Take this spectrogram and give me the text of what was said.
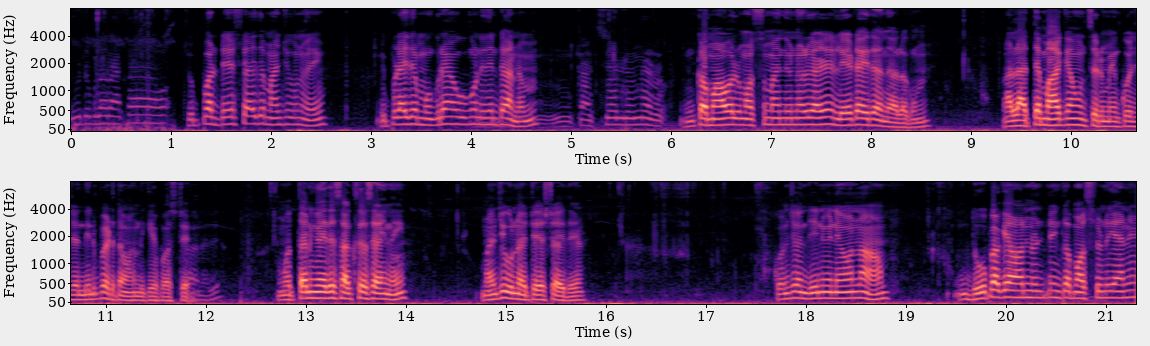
యూట్యూబ్లో రాక సూపర్ టేస్ట్ అయితే మంచిగా ఉన్నది. ఇప్పుడైతే ముగ్గురే కూకుండి తింటాను కచ్చోళ్ళు ఉన్నారు. ఇంకా మా వాళ్ళు మస్తు మంది ఉన్నారు కానీ లేట్ అవుతుంది వాళ్ళకు. వాళ్ళు అత్తే మాకే ఉంచారు మేము కొంచెం తిని పెడతాం అందుకే ఫస్ట్ మొత్తానికి అయితే సక్సెస్ అయింది. మంచిగా ఉన్నది టేస్ట్ అయితే. కొంచెం దీని మీద ఏమన్నా దూపకి ఏమన్నా ఉంటే ఇంకా మస్తు ఉంది కానీ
